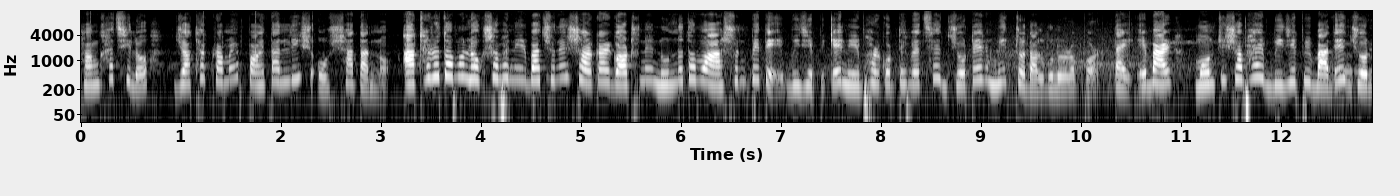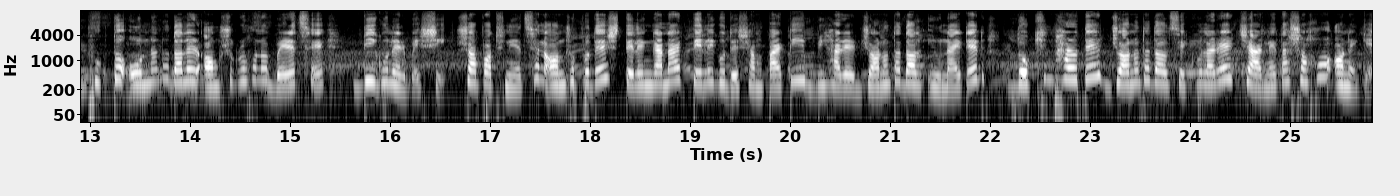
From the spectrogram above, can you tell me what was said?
সংখ্যা ছিল যথাক্রমে পঁয়তাল্লিশ ও সাতান্ন। আঠারোতম লোকসভা নির্বাচনে সরকার গঠনে ন্যূনতম আসন পেতে বিজেপিকে নির্ভর করতে হয়েছে জোটের মিত্র দলগুলোর ওপর। তাই এবার মন্ত্রিসভায় বিজেপি বাদে জোটভুক্ত অন্যান্য দলের অংশগ্রহণও বেড়েছে দ্বিগুণের বেশি। শপথ নিয়েছেন অন্ধ্রপ্রদেশ তেলেঙ্গানার তেলেগু দেশাম পার্টি বিহারের জনতা দল ইউনাইটেড, দক্ষিণ ভারতের জনতা দল সেকুলারের চার নেতা সহ অনেকে।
